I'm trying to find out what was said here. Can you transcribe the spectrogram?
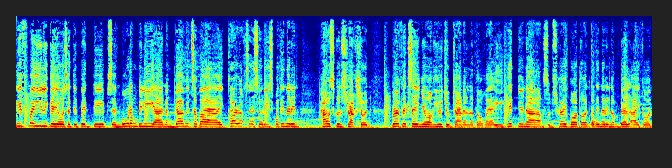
If mahilig kayo sa tipid tips and murang bilihan ng gamit sa bahay, car accessories, pati na rin house construction, perfect sa inyo ang YouTube channel na to. Kaya i-hit nyo na ang subscribe button, pati na rin ang bell icon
